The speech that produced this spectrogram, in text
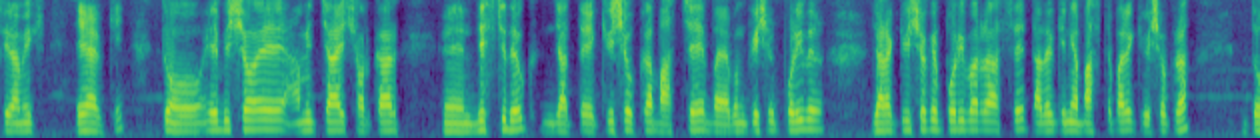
সিরামিক্স এ আর কি। তো এ বিষয়ে আমি চাই সরকার দৃষ্টি দেউক, যাতে কৃষকরা বাঁচছে বা এবং কৃষক পরিবার, যারা কৃষকের পরিবাররা আছে, তাদেরকে নিয়ে বাঁচতে পারে কৃষকরা। তো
